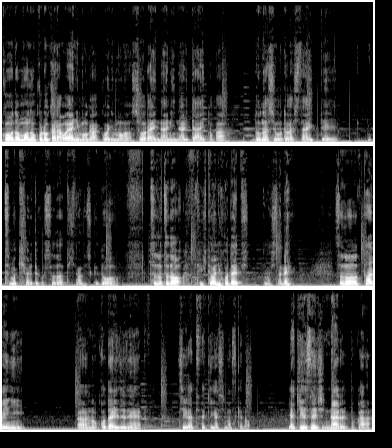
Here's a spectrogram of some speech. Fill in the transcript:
子供の頃から親にも学校にも将来何になりたいとか、どんな仕事がしたいっていつも聞かれて育ってきたんですけど、つどつど適当に答えてましたね。その度に、あの、答え全然違ってた気がしますけど、野球選手になるとか、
